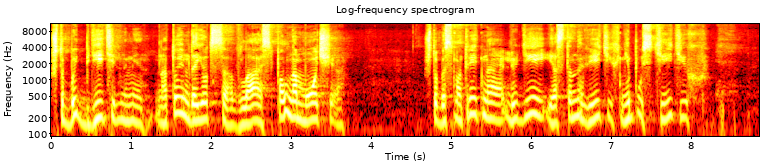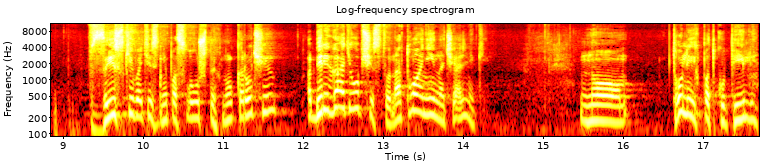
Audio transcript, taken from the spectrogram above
чтобы быть бдительными. На то им дается власть, полномочия, чтобы смотреть на людей и остановить их, не пустить их, взыскивать из непослушных. Ну, короче, оберегать общество. На то они и начальники. Но то ли их подкупили,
